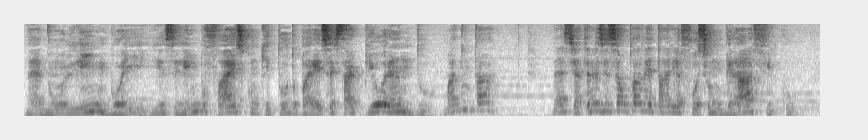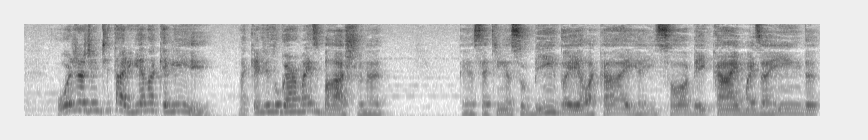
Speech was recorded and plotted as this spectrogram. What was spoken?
né? num limbo aí. E esse limbo faz com que tudo pareça estar piorando, mas não está. Né? Se a transição planetária fosse um gráfico, hoje a gente estaria naquele, naquele lugar mais baixo, né? Tem a setinha subindo, aí ela cai, aí sobe, aí cai mais ainda.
